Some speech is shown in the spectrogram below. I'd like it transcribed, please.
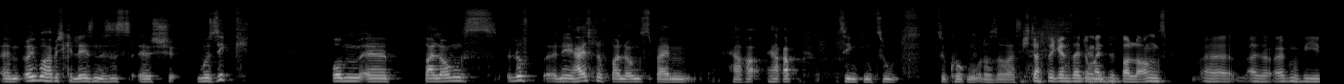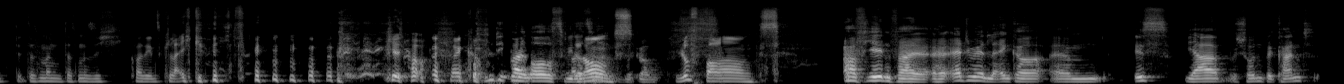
ähm, irgendwo habe ich gelesen, es ist äh, Musik, um äh, Ballons, Luft, äh, nee, Heißluftballons beim Hera Herabsinken zu, zu gucken oder sowas. Ich dachte die ganze Zeit, du meinst Ähm. mit Ballons, äh, also irgendwie, dass man, dass man sich quasi ins Gleichgewicht bringen muss. genau, um die Balance wieder Ballons. zu bekommen. Luftballons. Auf jeden Fall. Äh, Adrian Lenker ähm, ist ja schon bekannt,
